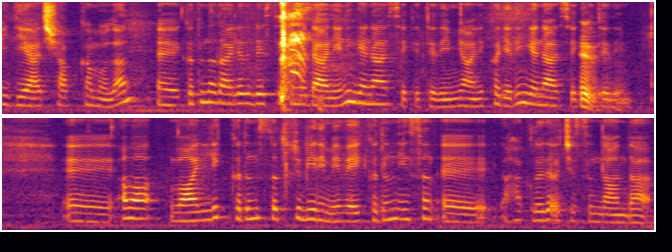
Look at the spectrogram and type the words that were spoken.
bir diğer şapkam olan e, Kadın Adayları Destekleme Derneği'nin genel sekreteriyim. Yani KADER'in genel sekreteriyim. Ee, Ama valilik kadın statüsü birimi ve kadının insan e, hakları açısından da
